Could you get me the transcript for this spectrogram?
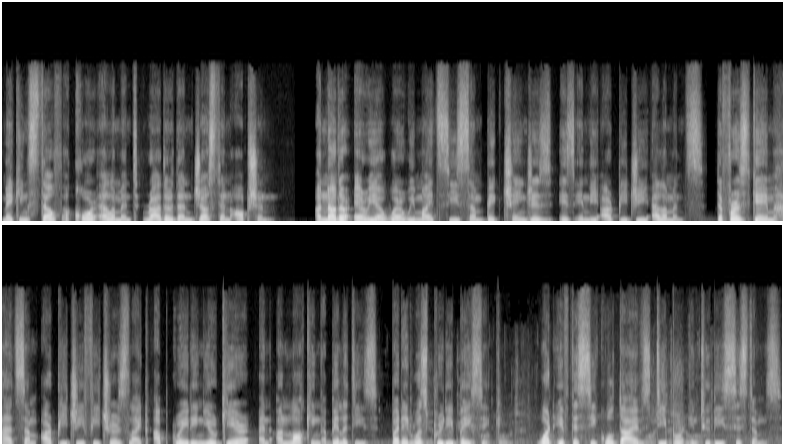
making stealth a core element rather than just an option. Another area where we might see some big changes is in the RPG elements. The first game had some RPG features like upgrading your gear and unlocking abilities, but it was pretty basic. What if the sequel dives deeper into these systems?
